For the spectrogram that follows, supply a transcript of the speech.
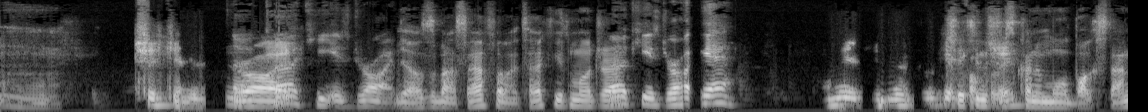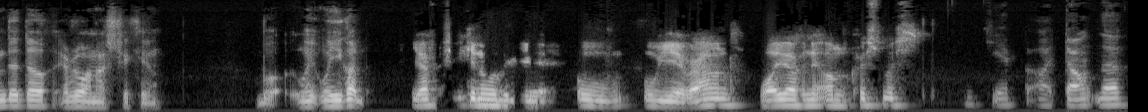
Mm. Chicken is No, dry. turkey is dry. Yeah, I was about to say I feel like turkey's more dry. Turkey is dry. Yeah, I mean, if you don't cook it Chicken's properly, just kind of more bog standard though. Everyone has chicken, but when, when you got you have chicken all the year, all all year round. Why are you having it on Christmas? yeah, but I don't know.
